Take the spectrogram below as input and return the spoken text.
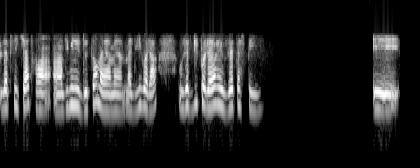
la psychiatre, en, en 10 minutes de temps, m'a, dit voilà, vous êtes bipolaire et vous êtes HPI. Et,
